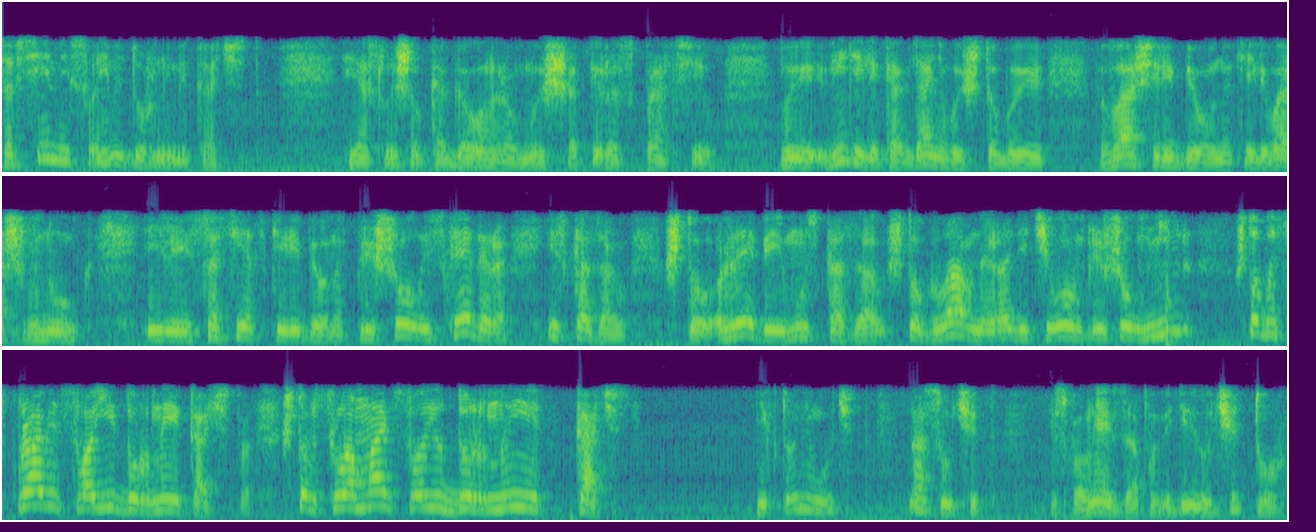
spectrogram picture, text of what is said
со всеми своими дурными качествами. Я слышал, как Гаон Равмыш Шапира спросил, вы видели когда-нибудь, чтобы ваш ребенок или ваш внук или соседский ребенок пришел из Хедера и сказал, что Рэби ему сказал, что главное, ради чего он пришел в мир, чтобы исправить свои дурные качества, чтобы сломать свои дурные качества. Никто не учит. Нас учит исполнять заповеди и учить Тору.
